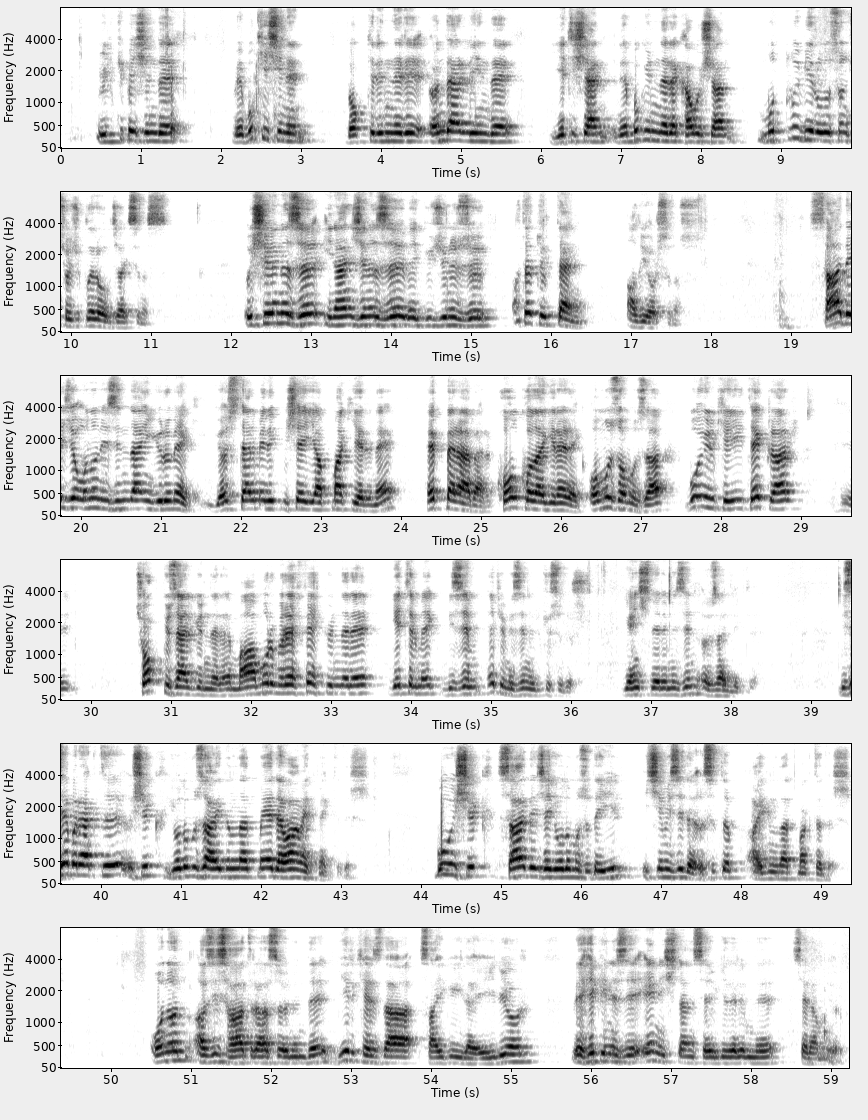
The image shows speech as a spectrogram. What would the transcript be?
ülkü peşinde ve bu kişinin doktrinleri önderliğinde yetişen ve bugünlere kavuşan mutlu bir ulusun çocukları olacaksınız. Işığınızı, inancınızı ve gücünüzü Atatürk'ten alıyorsunuz. Sadece onun izinden yürümek, göstermelik bir şey yapmak yerine hep beraber kol kola girerek omuz omuza bu ülkeyi tekrar e, çok güzel günlere, mamur müreffeh günlere getirmek bizim hepimizin ülküsüdür. Gençlerimizin özellikle. Bize bıraktığı ışık yolumuzu aydınlatmaya devam etmektedir. Bu ışık sadece yolumuzu değil, içimizi de ısıtıp aydınlatmaktadır. Onun aziz hatırası önünde bir kez daha saygıyla eğiliyor ve hepinizi en içten sevgilerimle selamlıyorum.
